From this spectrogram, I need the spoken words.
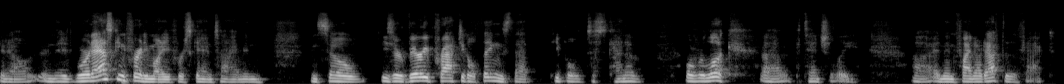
you know, and they weren't asking for any money for scan time, and and so these are very practical things that people just kind of overlook uh, potentially uh, and then find out after the fact.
